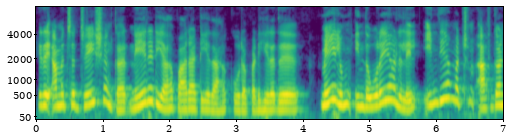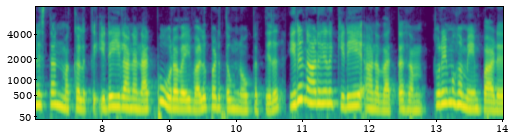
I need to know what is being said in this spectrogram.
இதை அமைச்சர் ஜெய்சங்கர் நேரடியாக பாராட்டியதாக கூறப்படுகிறது. மேலும் இந்த உரையாடலில் இந்தியா மற்றும் ஆப்கானிஸ்தான் மக்களுக்கு இடையிலான நட்பு உறவை வலுப்படுத்தும் நோக்கத்தில் இரு நாடுகளுக்கிடையேயான வர்த்தகம் துறைமுக மேம்பாடு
